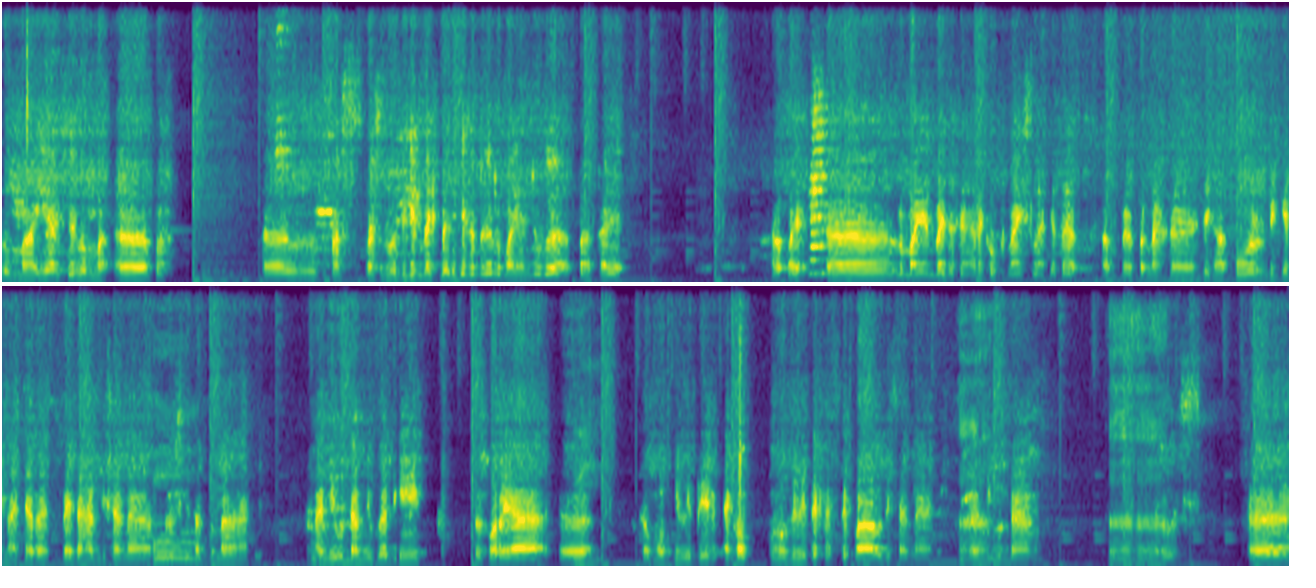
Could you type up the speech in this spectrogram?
lumayan sih luma, eh, apa eh, pas pas lu bikin baik baiknya sebenarnya lumayan juga apa kayak apa ya eh, lumayan banyak yang recognize lah kita sampai pernah ke Singapura bikin acara sepedahan di sana terus Oh. kita pernah pernah diundang juga di ke Korea ke wih, ke mobility eco mobility festival di sana kita Heeh. diundang heeh, heeh. terus eh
